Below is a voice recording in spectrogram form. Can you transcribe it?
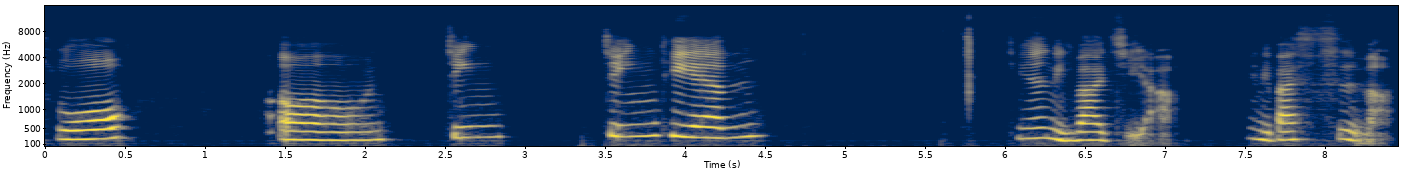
说，嗯，今今天今天礼拜几啊？礼拜四嘛，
